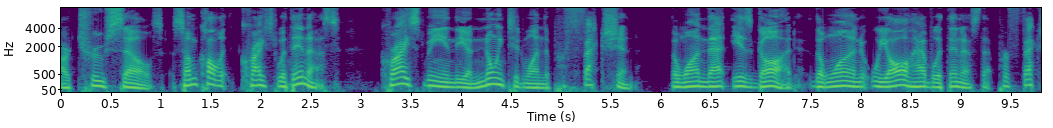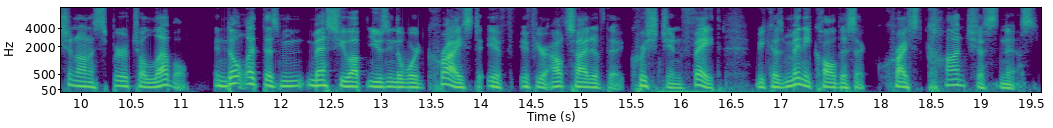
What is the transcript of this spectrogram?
our true selves. Some call it Christ within us. Christ being the anointed one, the perfection, the one that is God, the one we all have within us, that perfection on a spiritual level. And don't let this mess you up using the word Christ if, if you're outside of the Christian faith, because many call this a Christ consciousness.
